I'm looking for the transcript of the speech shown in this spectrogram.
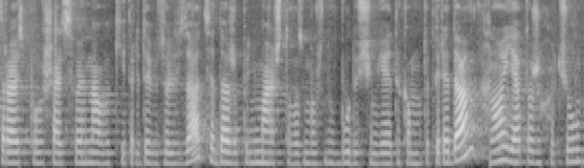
стараюсь повышать свои навыки 3D-визуализации, даже понимаю, что, возможно, в будущем я это кому-то передам, но я тоже хочу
